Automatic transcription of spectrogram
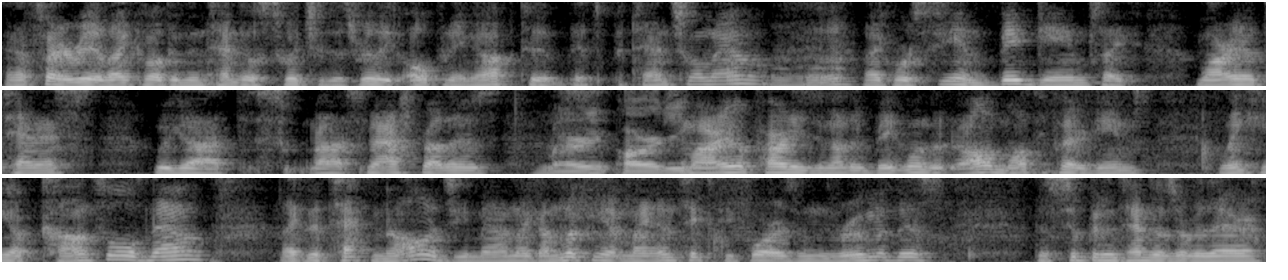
And that's what I really like about the Nintendo Switch is it's really opening up to its potential now. hmm Like we're seeing big games like Mario Tennis. We got uh, Smash Brothers. Mario Party. Mario Party is another big one. But all multiplayer games linking up consoles now. Like the technology, man. Like I'm looking at my N64 is in the room with this. The Super Nintendo's over there.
